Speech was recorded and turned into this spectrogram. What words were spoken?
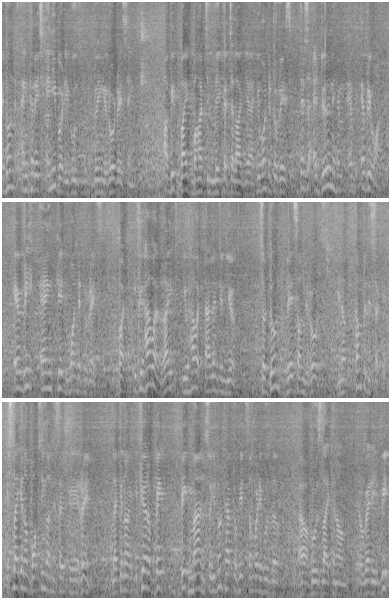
I don't encourage anybody who's doing road racing अभी बाइक बाहर चल- लेकर चला गया he wanted to race there's an adrenaline in him ev- everyone every young kid wanted to race but if you have a right you have a talent in you so don't race on the roads you know come to the circuit it's like you know boxing on the cir- uh, ring like you know if you're a big big man so you don't have to hit somebody who's a, uh, who's like you know very weak.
